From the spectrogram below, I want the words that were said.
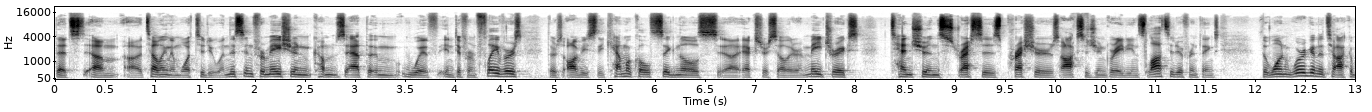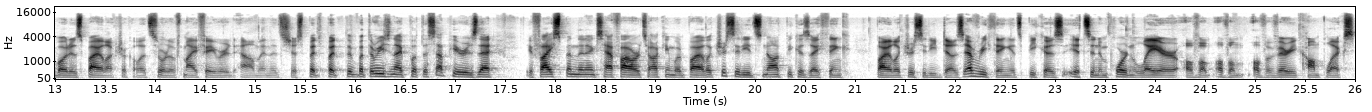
that's um, uh, telling them what to do. And this information comes at them with in different flavors. There's obviously chemical signals, uh, extracellular matrix, tensions, stresses, pressures, oxygen gradients, lots of different things. The one we're going to talk about is bioelectrical. It's sort of my favorite element. It's just, but, but, the, but the reason I put this up here is that if I spend the next half hour talking about bioelectricity, it's not because I think bioelectricity does everything. It's because it's an important layer of a, of a, of a very complex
